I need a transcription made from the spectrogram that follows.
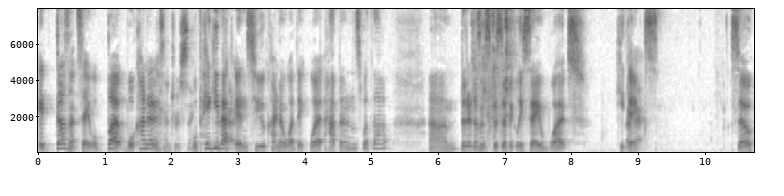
It doesn't say, but we'll kind of interesting. we'll piggyback Okay. into kind of what they, what happens with that. Um, but it doesn't specifically say what he Okay. thinks. So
